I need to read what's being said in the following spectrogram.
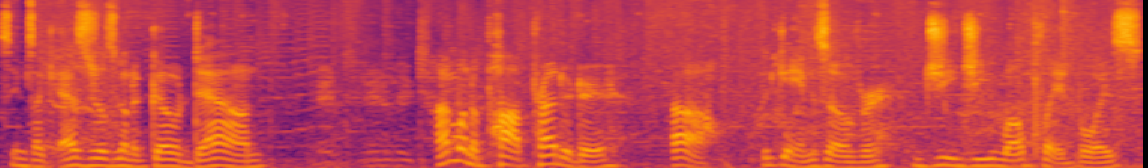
Seems like Ezreal's gonna go down. I'm gonna pop Predator. Oh, the game's over. GG, well played, boys.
